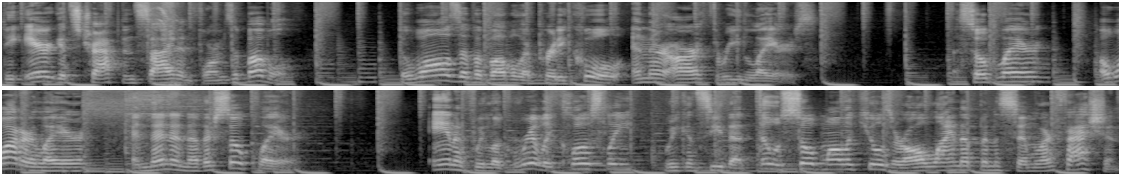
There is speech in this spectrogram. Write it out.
the air gets trapped inside and forms a bubble. The walls of a bubble are pretty cool and there are three layers. A soap layer, a water layer, and then another soap layer. And if we look really closely, we can see that those soap molecules are all lined up in a similar fashion.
